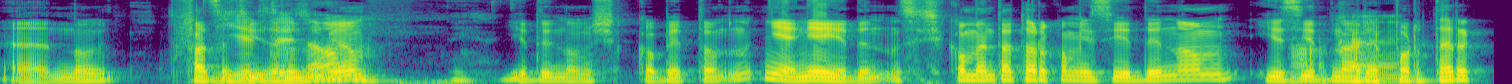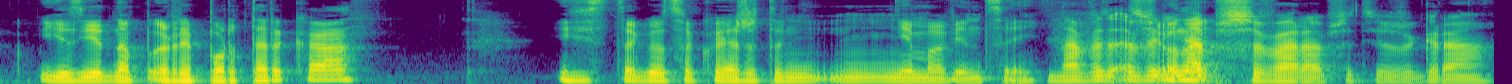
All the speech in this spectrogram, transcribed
e, no, faceci jedyną? zrozumią. Jedyną kobietą, no, nie, nie jedyną, w sensie komentatorką jest jedyną, jest jedna reporter, jest jedna reporterka i z tego co kojarzę to nie ma więcej. Nawet Ewelina ona... Przywara przecież gra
